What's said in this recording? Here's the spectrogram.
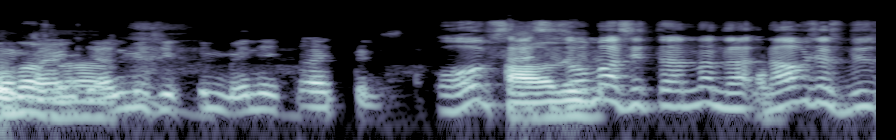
olmaz ben abi. gelmeyecektim beni ikna ettiniz. Oğlum sensiz Abi- olmaz iddianından ne, ne yapacağız? Biz,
